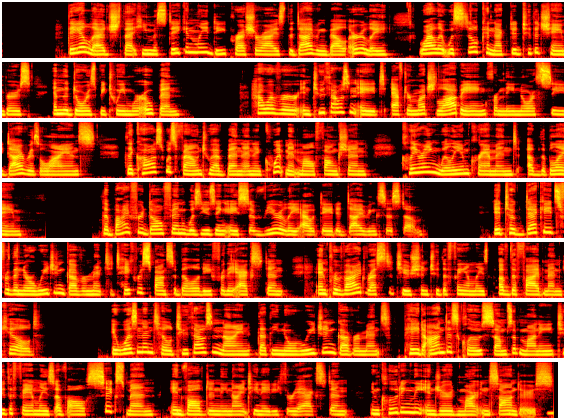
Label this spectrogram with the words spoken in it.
They alleged that he mistakenly depressurized the diving bell early while it was still connected to the chambers and the doors between were open. However, in 2008, after much lobbying from the North Sea Divers Alliance, the cause was found to have been an equipment malfunction clearing William Crammond of the blame. The Byford Dolphin was using a severely outdated diving system. It took decades for the Norwegian government to take responsibility for the accident and provide restitution to the families of the five men killed. It wasn't until 2009 that the Norwegian government paid undisclosed sums of money to the families of all six men involved in the 1983 accident including the injured Martin Saunders.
